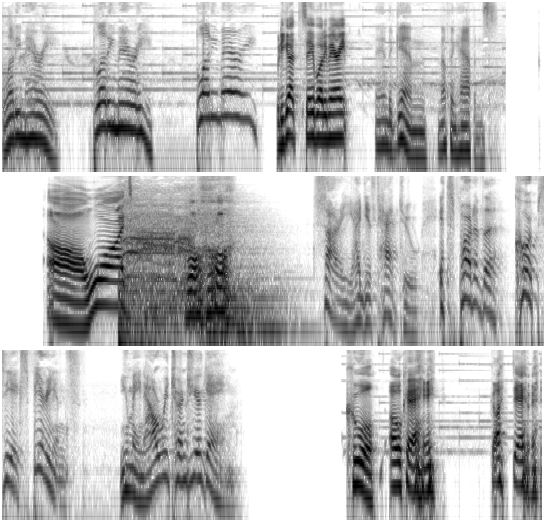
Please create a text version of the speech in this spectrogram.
Bloody Mary. Bloody Mary. Bloody Mary. What do you got to say, Bloody Mary? And again, nothing happens. Oh, what? Whoa. Sorry, I just had to. It's part of the corpsey experience. You may now return to your game. Cool. Okay. God damn it.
